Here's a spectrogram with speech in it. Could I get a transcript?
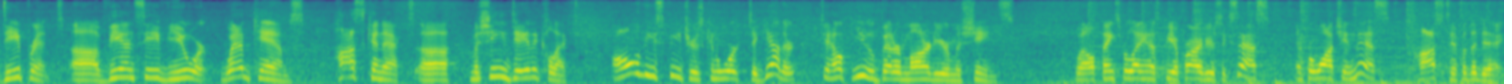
Dprint, uh, VNC Viewer, webcams, HaasConnect, uh, Machine Data Collect, all these features can work together to help you better monitor your machines. Well, thanks for letting us be a part of your success and for watching this Haas Tip of the Day.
